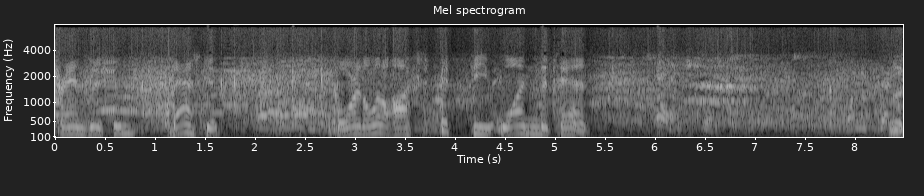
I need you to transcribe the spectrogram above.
transition basket for the Little Hawks, 51 to 10. The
